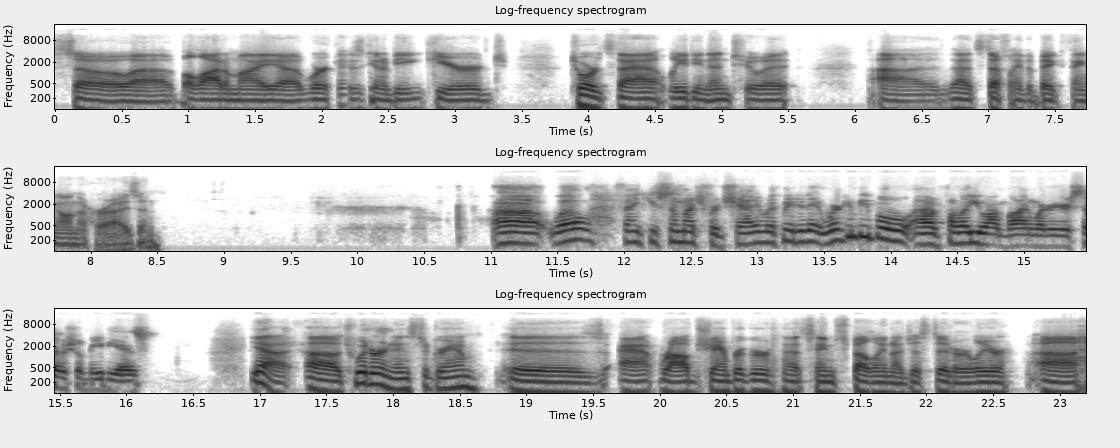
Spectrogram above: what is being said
So uh, a lot of my uh, work is going to be geared towards that leading into it. Uh, that's definitely the big thing on the horizon. Uh, well, thank you so much for chatting with me today. Where can people follow you online? What are your social medias? Yeah, uh, Twitter and Instagram is at Rob Schamberger. That same spelling I just did earlier, uh,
